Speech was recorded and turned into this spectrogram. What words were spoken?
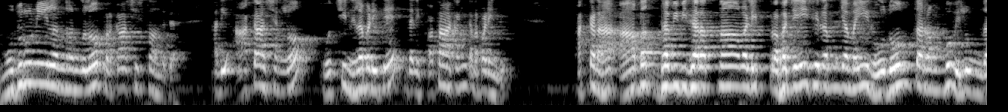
ముదురు నీలం రంగులో ప్రకాశిస్తోందట. అది ఆకాశంలో వచ్చి నిలబడితే దాని పతాకం కనపడింది. అక్కడ ఆబద్ధ వివిధ రత్నావళి ప్రభజేసి రమ్యమై రోదోంతరంబు విలుంగ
